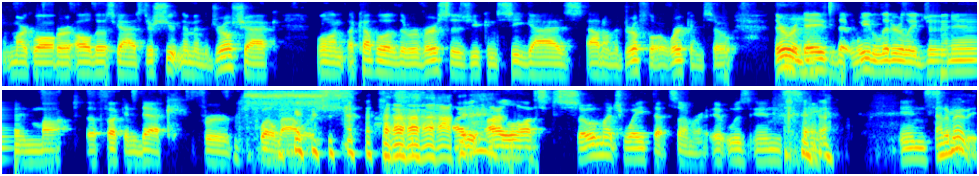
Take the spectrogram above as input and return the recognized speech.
Mark Wahlberg, all those guys. They're shooting them in the drill shack. Well, on a couple of the reverses, you can see guys out on the drill floor working. So there were mm. days that we literally joined in and mocked a fucking deck for 12 hours. I, I, lost so much weight that summer. It was insane. insane. I remember,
